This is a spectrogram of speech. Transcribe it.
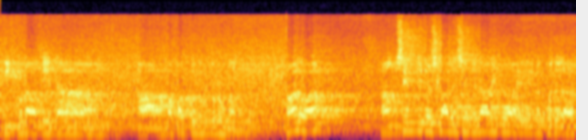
higit po natin na ah, mapagtulong-tulungan. Pangalawa, ang St. Peter's College Seminary po ay nagpadala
